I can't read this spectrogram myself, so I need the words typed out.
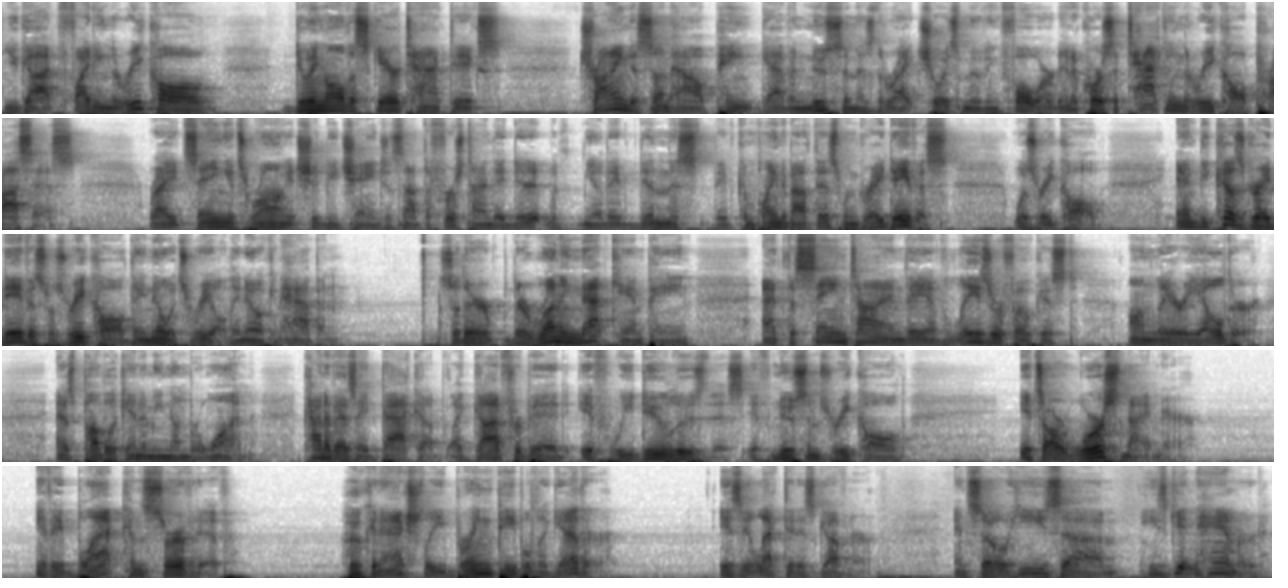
You got fighting the recall, doing all the scare tactics, trying to somehow paint Gavin Newsom as the right choice moving forward, and of course attacking the recall process, right? Saying it's wrong, it should be changed. It's not the first time they did it. With you know they've done this, they've complained about this when Gray Davis was recalled, and because Gray Davis was recalled, they know it's real. They know it can happen. So they're they're running that campaign. At the same time, they have laser focused on Larry Elder as public enemy number one, kind of as a backup. Like God forbid, if we do lose this, if Newsom's recalled, it's our worst nightmare. If a black conservative who can actually bring people together is elected as governor, and so he's um, he's getting hammered.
